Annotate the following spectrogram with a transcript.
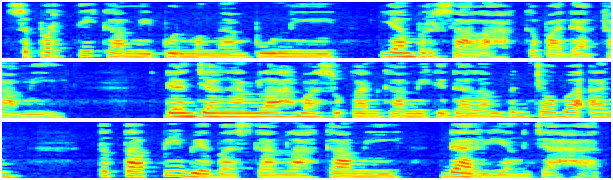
seperti kami pun mengampuni yang bersalah kepada kami. Dan janganlah masukkan kami ke dalam pencobaan, tetapi bebaskanlah kami dari yang jahat.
